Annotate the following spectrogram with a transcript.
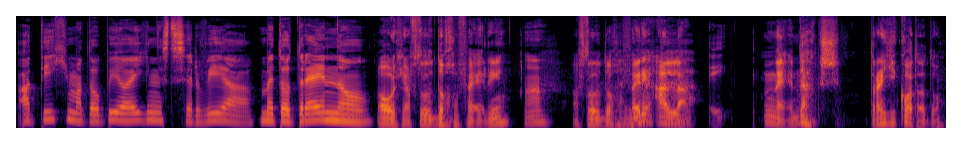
ατύχημα το οποίο έγινε στη Σερβία με το τρένο; Όχι, αυτό δεν το έχω φέρει. Α, Αυτό δεν το έχω φέρει, αλλά ε, Ναι, εντάξει. Τραγικότατο.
